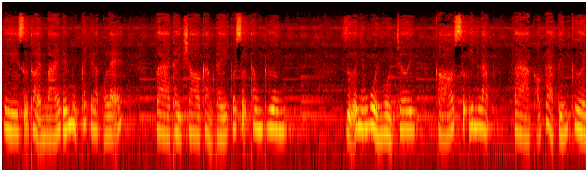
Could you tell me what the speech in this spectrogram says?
khi sự thoải mái đến một cách lặng lẽ và thầy trò cảm thấy có sự thông thương. Giữa những buổi ngồi chơi, có sự yên lặng và có cả tiếng cười.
